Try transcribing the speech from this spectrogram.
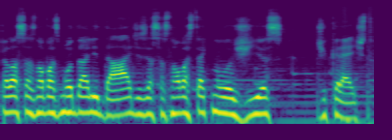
pelas novas modalidades, essas novas tecnologias de crédito.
